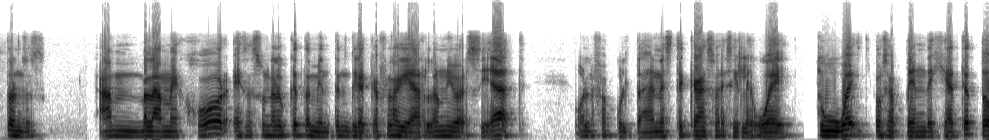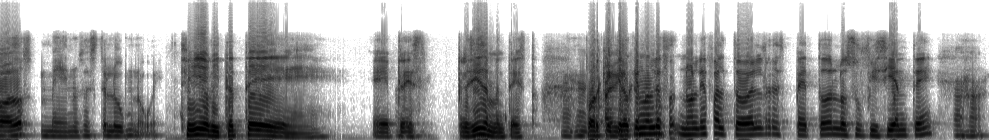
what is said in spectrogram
Entonces, a la mejor, esa es algo que también tendría que flaguear la universidad o la facultad en este caso, decirle, güey, tú, güey, o sea, pendejeate a todos menos a este alumno, güey. Sí, evítate eh, precisamente esto. porque creo que no le, no le faltó el respeto lo suficiente A,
